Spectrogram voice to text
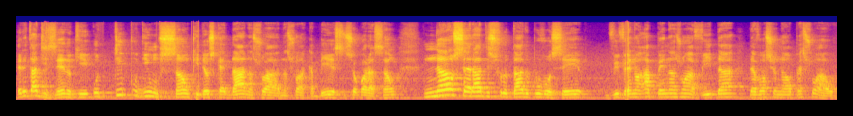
Ele está dizendo que o tipo de unção que Deus quer dar na sua, na sua cabeça, no seu coração, não será desfrutado por você vivendo apenas uma vida devocional pessoal.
